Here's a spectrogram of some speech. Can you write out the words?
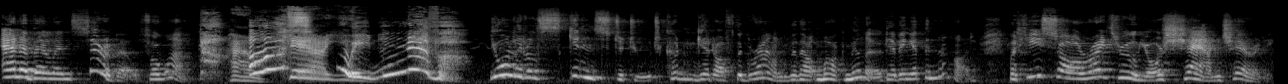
Annabelle and Sarabelle, for one. How dare you? We'd never! Your little skinstitute couldn't get off the ground without Mark Miller giving it the nod, but he saw right through your sham charity.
